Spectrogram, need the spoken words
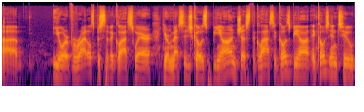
uh, your varietal specific glassware your message goes beyond just the glass. It goes beyond it goes into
